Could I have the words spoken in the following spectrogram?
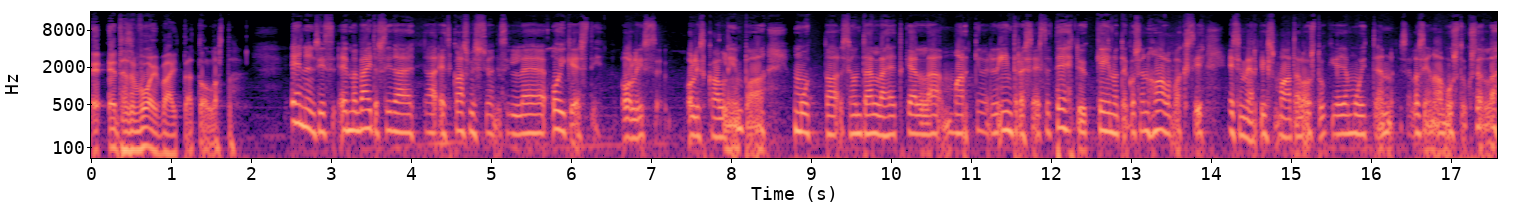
e- ethän se voi väittää tuollaista. Ennen siis, en mä väitä sitä, että, että kasvissyönti sille oikeasti olisi olisi kalliimpaa, mutta se on tällä hetkellä markkinoiden intresseistä tehty keinotekoisen halvaksi esimerkiksi maataloustukien ja muiden sellaisien avustuksella,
